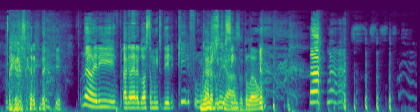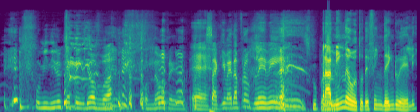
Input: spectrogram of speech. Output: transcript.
Por quê? Não, ele. A galera gosta muito dele porque ele foi um, Um cara muito né? simplão. O menino que aprendeu a voar ou não aprendeu. É. Isso aqui vai dar problema, hein? Desculpa. Pra aí. mim, não, eu tô defendendo ele.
